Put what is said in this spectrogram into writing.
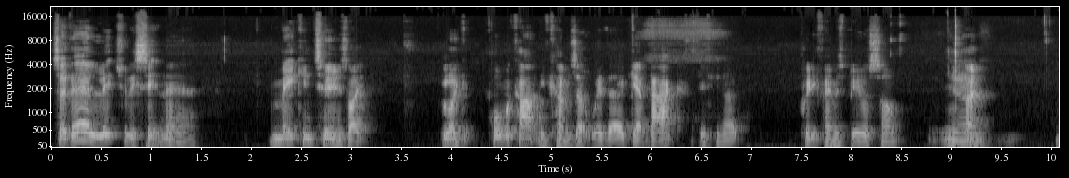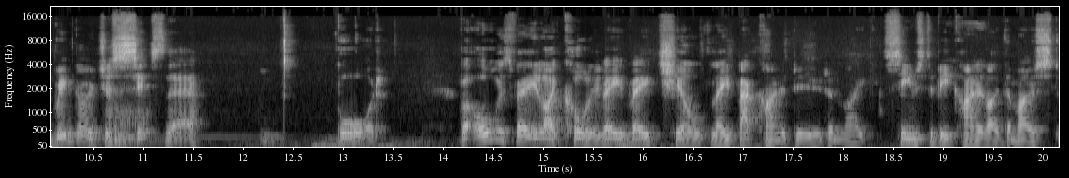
So they're literally sitting there making tunes like like Paul McCartney comes up with a "Get Back," if you know, pretty famous Beatles song, yeah. and Ringo just sits there, bored, but always very like cool. Very very chilled, laid back kind of dude, and like seems to be kind of like the most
